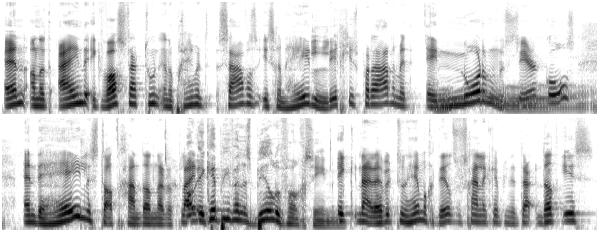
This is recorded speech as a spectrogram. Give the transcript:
En aan het einde, ik was daar toen en op een gegeven moment, s'avonds is er een hele lichtjesparade met enorme cirkels. En de hele stad gaat dan naar dat plein. Oh, ik heb hier wel eens beelden van gezien. ik, nou, dat heb ik toen helemaal gedeeld. Waarschijnlijk heb je het daar. Dat is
